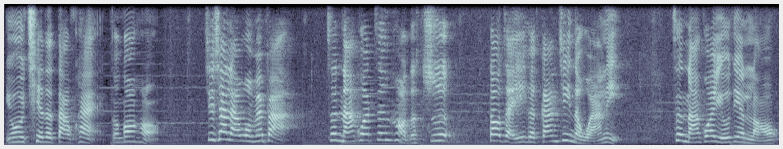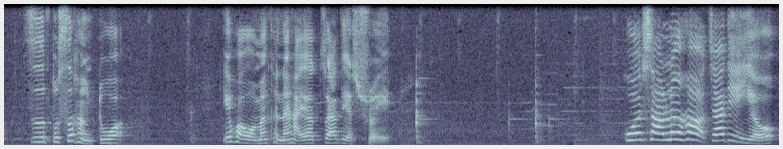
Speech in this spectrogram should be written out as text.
因为切的大块刚刚好。接下来我们把这南瓜蒸好的汁倒在一个干净的碗里。这南瓜有点老，汁不是很多。一会儿我们可能还要加点水。锅烧热后，加点油，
